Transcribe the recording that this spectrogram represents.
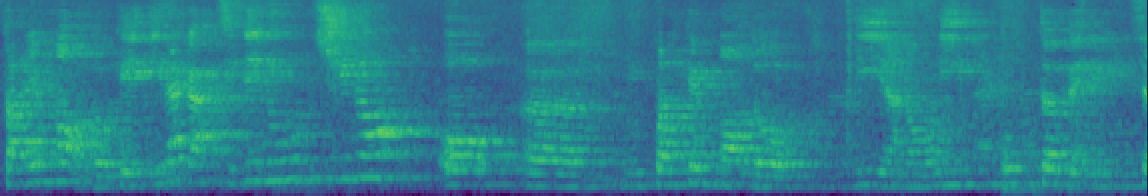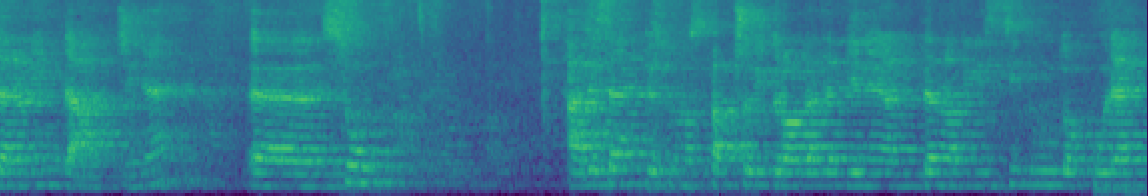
fare in modo che i ragazzi denuncino o eh, in qualche modo diano un input per iniziare un'indagine su ad esempio su uno spaccio di droga che avviene all'interno di un istituto oppure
